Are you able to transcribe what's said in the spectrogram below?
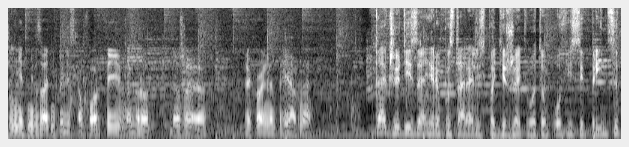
Нет, не вызывает никакой дискомфорт, и наоборот, даже прикольно, приятно. Также дизайнеры постарались поддержать в этом офисе принцип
